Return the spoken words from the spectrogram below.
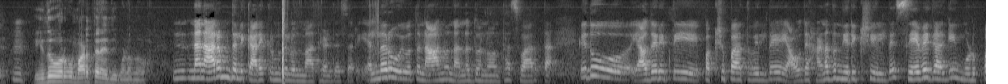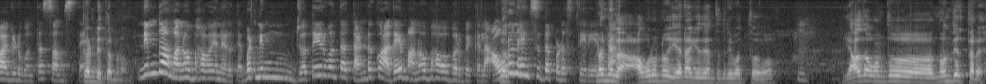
ಇದುವರೆಗೂ ಮಾಡ್ತಾನೆ ಇದ್ದೀವಿ ಮೇಡಮ್ ನಾವು. ನಾನು ಆರಂಭದಲ್ಲಿ ಕಾರ್ಯಕ್ರಮದಲ್ಲಿ ಒಂದು ಮಾತು ಹೇಳಿದೆ ಸರ್. ಎಲ್ಲರೂ ಇವತ್ತು ನಾನು ನನ್ನದು ಅನ್ನುವಂಥ ಸ್ವಾರ್ಥ. ಇದು ಯಾವುದೇ ರೀತಿ ಪಕ್ಷಪಾತವಿಲ್ಲದೆ ಯಾವುದೇ ಹಣದ ನಿರೀಕ್ಷೆ ಇಲ್ಲದೆ ಸೇವೆಗಾಗಿ ಮುಡುಪಾಗಿಡುವಂಥ ಸಂಸ್ಥೆ. ಖಂಡಿತ ಮೇಡಮ್. ನಿಮ್ದು ಆ ಮನೋಭಾವ ಏನಿರುತ್ತೆ? ಬಟ್ ನಿಮ್ಮ ಜೊತೆ ಇರುವಂತ ತಂಡಕ್ಕೂ ಅದೇ ಮನೋಭಾವ ಬರಬೇಕಲ್ಲ. ಅವ್ರನ್ನ ಹೆಂಗೆ ಸಿದ್ಧಪಡಿಸ್ತೀರಿ ಮೇಡಮ್ ಇಲ್ಲ ಅವರು ಏನಾಗಿದೆ ಅಂತಂದ್ರೆ ಇವತ್ತು ಯಾವುದೋ ಒಂದು ನೊಂದಿರ್ತಾರೆ.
